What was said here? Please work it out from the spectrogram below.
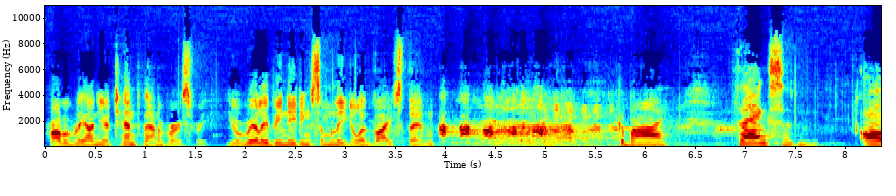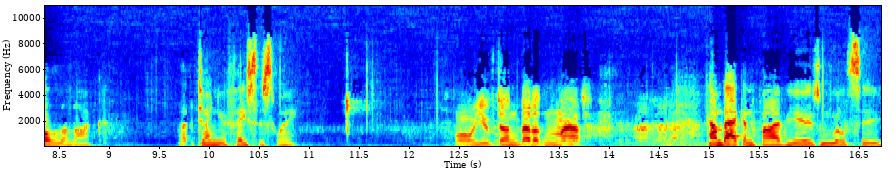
Probably on your 10th anniversary. You'll really be needing some legal advice then. Goodbye. Thanks and all the luck. Uh, turn your face this way. Oh, you've done better than that. Come back in five years and we'll see.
